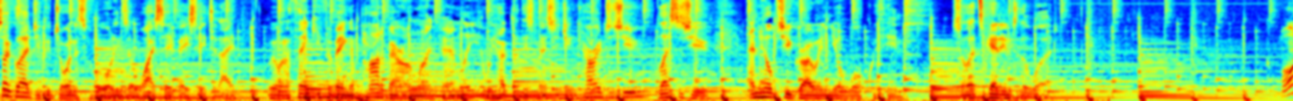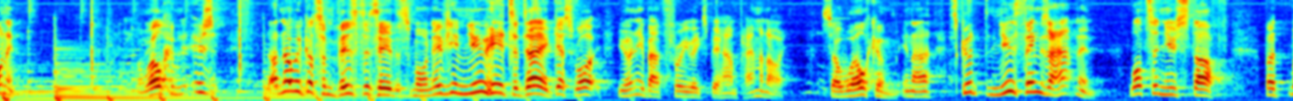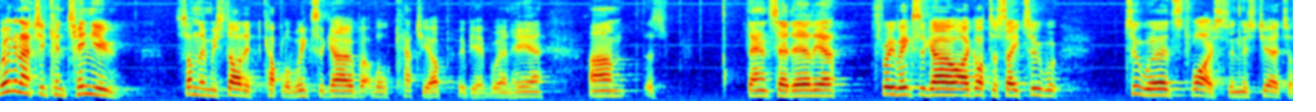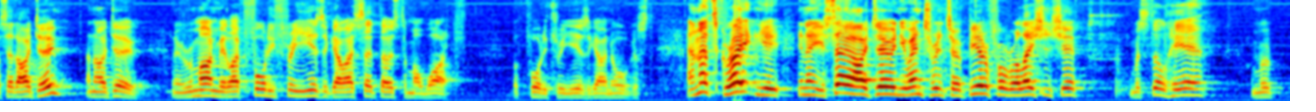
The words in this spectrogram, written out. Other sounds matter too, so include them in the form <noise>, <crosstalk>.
so glad you could join us for mornings at YCBC today. We want to thank you for being a part of our online family, and we hope that this message encourages you, blesses you, and helps you grow in your walk with Him. So let's get into the Word. Good morning and welcome. I know we've got some visitors here this morning. If you're new here today, guess what? You're only about three weeks behind Pam and I. So welcome. You know, it's good. New things are happening. Lots of new stuff. But we're going to actually continue something we started a couple of weeks ago, but we'll catch you up if you weren't here. Um, as Dan said earlier, three weeks ago, I got to say two, two words twice in this church. I said, I do, and I do. And it reminded me, like 43 years ago, I said those to my wife. Well, 43 years ago in August. And that's great. And you, you know, you say I do, and you enter into a beautiful relationship. And we're still here.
